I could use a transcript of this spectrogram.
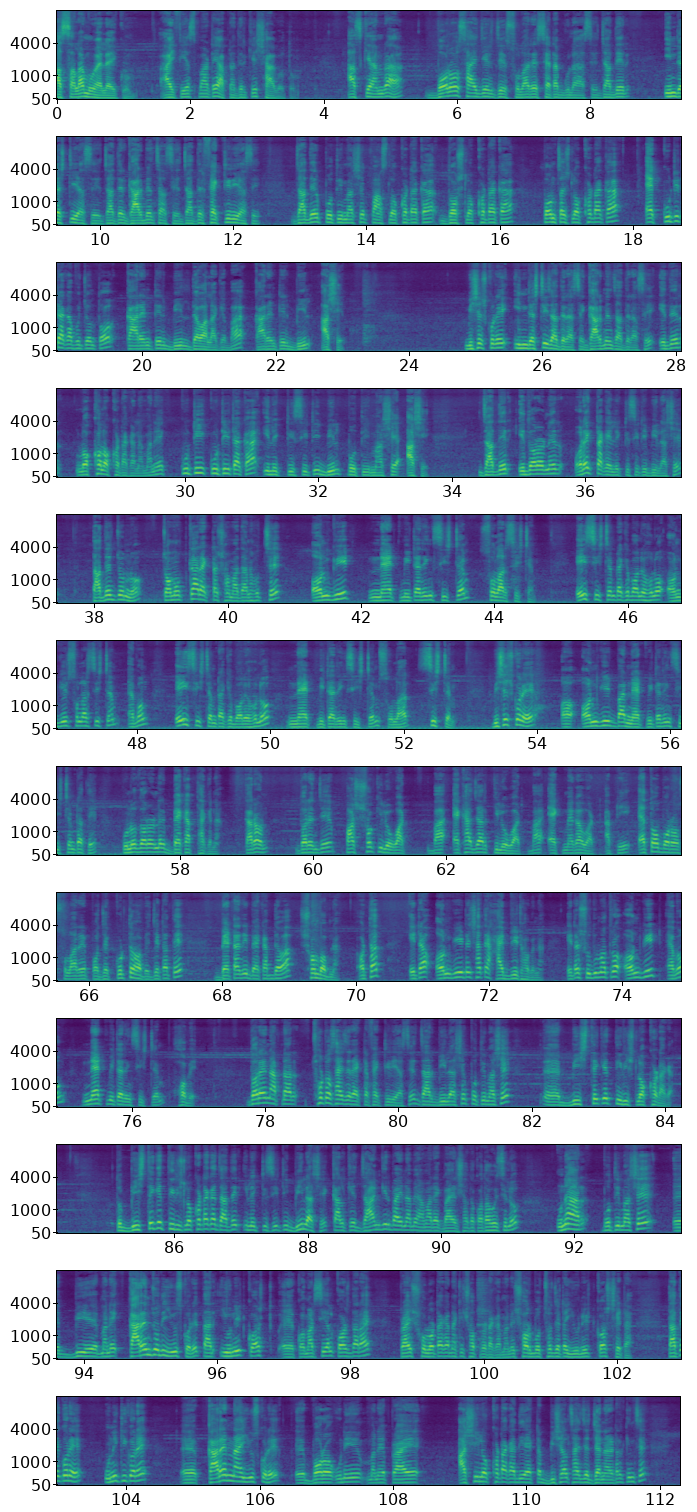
আসসালামু আলাইকুম। আইপিএস মার্টে আপনাদেরকে স্বাগতম। আজকে আমরা বড় সাইজের যে সোলারের সেট আছে, যাদের ইন্ডাস্ট্রি আছে, যাদের গার্মেন্টস আছে, যাদের ফ্যাক্টরি আছে, যাদের প্রতি মাসে পাঁচ লক্ষ টাকা, দশ লক্ষ টাকা, পঞ্চাশ লক্ষ টাকা, এক কোটি টাকা পর্যন্ত কারেন্টের বিল দেওয়া লাগে বা কারেন্টের বিল আসে। বিশেষ করে ইন্ডাস্ট্রি যাদের আছে, গার্মেন্টস যাদের আছে, এদের লক্ষ লক্ষ টাকা না মানে কোটি কোটি টাকা ইলেকট্রিসিটি বিল প্রতি মাসে আসে। যাদের এ ধরনের অনেক টাকা ইলেকট্রিসিটি বিল আসে, তাদের জন্য চমৎকার একটা সমাধান হচ্ছে on grid net metering system solar system এই সিস্টেমটাকে বলে হলো অনগ্রিড সোলার সিস্টেম এবং এই সিস্টেমটাকে বলে হলো net metering system solar system বিশেষ করে অনগ্রিড বা নেট মিটারিং সিস্টেমটাতে কোনো ধরনের ব্যাকআপ থাকে না। কারণ ধরেন যে পাঁচশো কিলোওয়াট বা এক হাজার কিলোওয়াট বা এক মেগাওয়াট আপনি এত বড় সোলারের প্রজেক্ট করতে হবে যেটাতে ব্যাটারি ব্যাকআপ দেওয়া সম্ভব না। অর্থাৎ এটা অনগ্রিডের সাথে হাইব্রিড হবে না। এটা শুধুমাত্র অনগ্রিড এবং নেট মিটারিং সিস্টেম হবে। ধরেন আপনার ছোট সাইজের একটা ফ্যাক্টরি আছে, যার বিল আসে প্রতি মাসে বিশ থেকে তিরিশ লক্ষ টাকা। তো বিশ থেকে তিরিশ লক্ষ টাকা যাদের ইলেকট্রিসিটি বিল আসে, কালকে জাহাঙ্গীর ভাই নামে আমার এক ভাইয়ের সাথে কথা হয়েছিল। উনার প্রতি মাসে মানে কারেন্ট যদি ইউজ করে, তার ইউনিট কস্ট কমার্শিয়াল কস্ট দাঁড়ায় প্রায় ষোলো টাকা নাকি সতেরো টাকা মানে সর্বোচ্চ যেটা ইউনিট কস্ট সেটা। তাতে করে উনি কি করে কারেন্ট না ইউজ করে বড় উনি মানে প্রায় আশি লক্ষ টাকা দিয়ে একটা বিশাল সাইজের জেনারেটর কিনছে।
